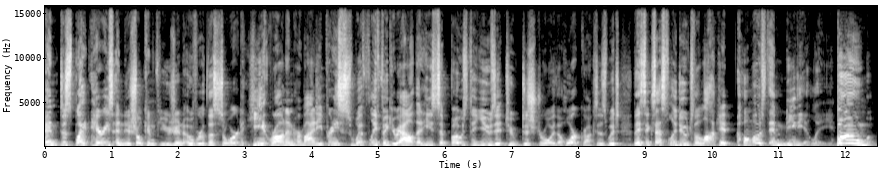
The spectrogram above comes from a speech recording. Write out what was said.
And despite Harry's initial confusion over the sword, he, Ron, and Hermione pretty swiftly figure out that he's supposed to use it to destroy the Horcruxes, which they successfully do to the locket almost immediately. Boom!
